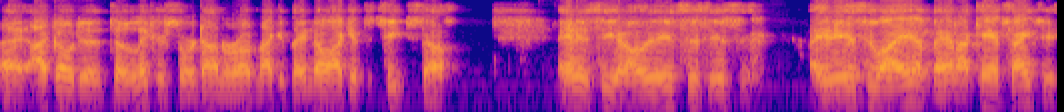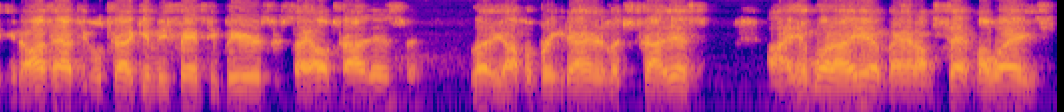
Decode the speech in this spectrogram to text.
I I, go to, to a liquor store down the road, and I get, they know I get the cheap stuff. And it's you know, it's just it's it is who I am, man. I can't change it. You know, I've had people try to give me fancy beers or say, "Oh, try this," or "Look, I'm gonna bring you down here and let you try this." I am what I am, man. I'm set in my ways.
